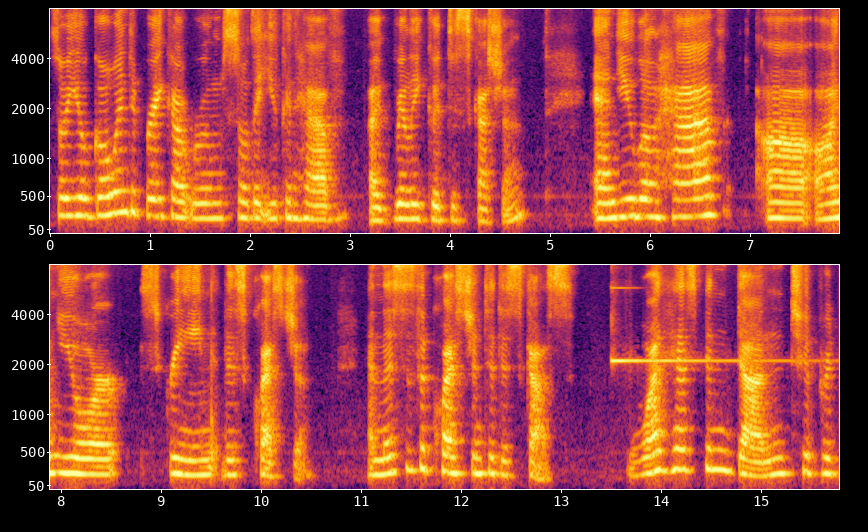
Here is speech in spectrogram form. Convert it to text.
So you'll go into breakout rooms so that you can have a really good discussion. And you will have uh, on your screen this question. And this is the question to discuss. What has been done to,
